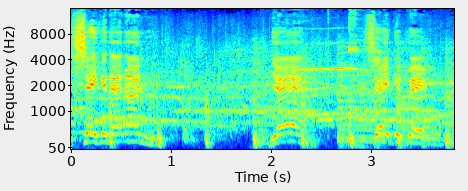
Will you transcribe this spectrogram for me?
shaking that onion. Yeah, shake it, baby.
